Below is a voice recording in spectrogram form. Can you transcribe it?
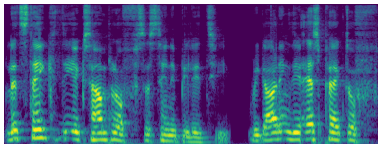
Let's take the example of sustainability. Regarding the aspect of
